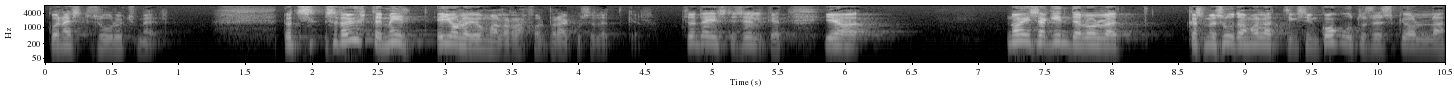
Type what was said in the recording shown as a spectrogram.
kui on hästi suur üksmeel. vot seda ühte meelt ei ole jumala rahval praegusel hetkel, see on täiesti selge, et ja no ei saa kindel olla, et kas me suudame alati siin koguduseski olla,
